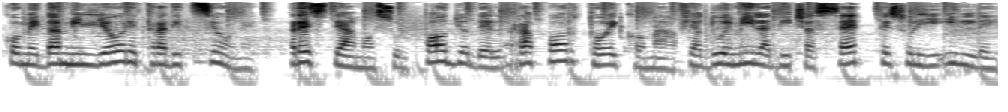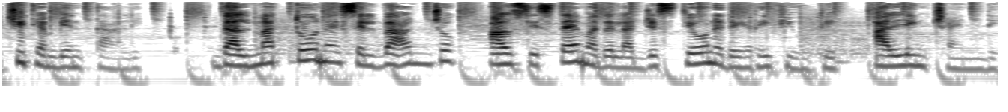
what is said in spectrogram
Come da migliore tradizione, restiamo sul podio del rapporto Ecomafia 2017 sugli illeciti ambientali. Dal mattone selvaggio, al sistema della gestione dei rifiuti, agli incendi,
